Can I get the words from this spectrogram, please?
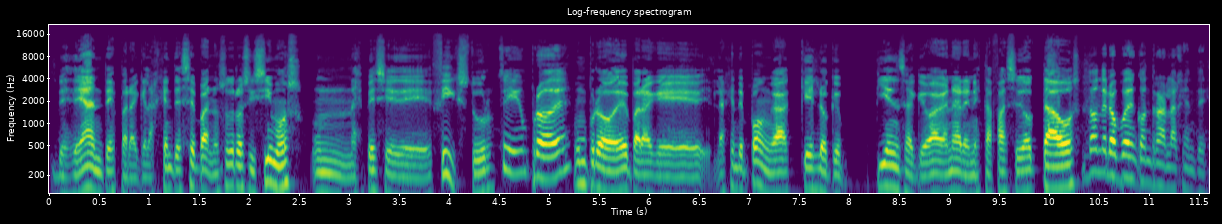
desde antes para que la gente sepa, nosotros hicimos una especie de fixture, Sí, un PRODE. un PRODE para que la gente ponga qué es lo que piensa que va a ganar en esta fase de octavos. ¿Dónde lo puede encontrar la gente?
